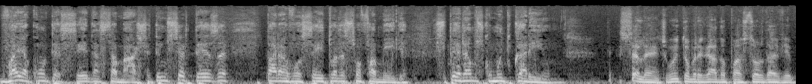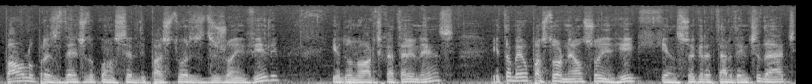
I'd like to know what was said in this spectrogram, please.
Vai acontecer nessa marcha, tenho certeza, para você e toda a sua família. Esperamos com muito carinho. Excelente, muito obrigado ao pastor Davi Paulo, presidente do Conselho de Pastores de Joinville e do Norte Catarinense, e também o pastor Nelson Henrique, que é secretário da entidade,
